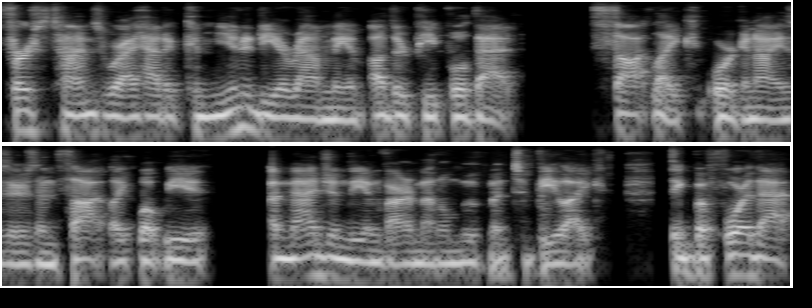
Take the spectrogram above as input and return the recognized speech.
first times where I had a community around me of other people that thought like organizers and thought like what we imagined the environmental movement to be like. I think before that,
